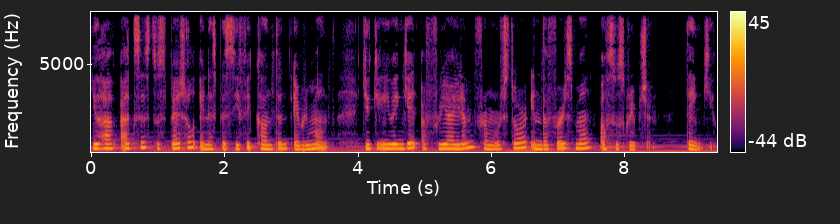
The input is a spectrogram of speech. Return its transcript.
you have access to special and specific content every month. You can even get a free item from our store in the first month of subscription. Thank you.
